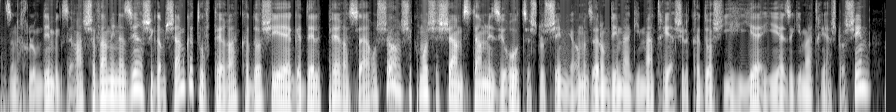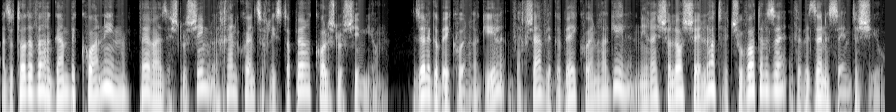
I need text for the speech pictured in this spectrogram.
אז אנחנו לומדים בגזרה שווה מנזיר, שגם שם כתוב פרע, קדוש יהיה יגדל פרע שיער ראשו, שכמו ששם סתם נזירות זה 30 יום, את זה לומדים מהגימטריה של קדוש יהיה, יהיה זה גימטריה 30, אז אותו דבר גם בכהנים, פרע זה 30, לכן כהן צריך להסתפר כל 30 יום. זה לגבי כהן רגיל, ועכשיו לגבי כהן רגיל נראה שלוש שאלות ותשובות על זה, ובזה נסיים את השיעור.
